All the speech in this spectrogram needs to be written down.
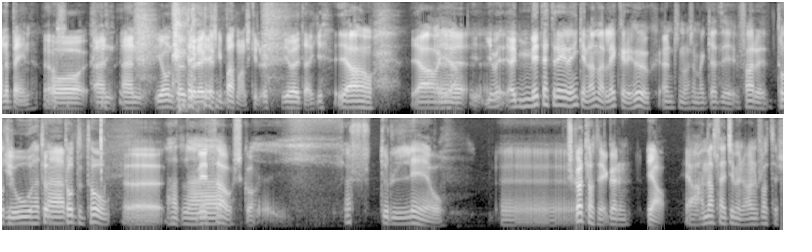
hann er bein Já. og, en, en Jón Haugur er kannski Batman skilur, ég veit það ekki Já, já, já, Eh, ég, ég veit, mitt eftir eiginlega engin annar leikar í hug en svona sem að geti farið tótu Jú, þarna, tó, tó, uh, þarna við þá, sko. Hjörtur Leo uh, Sköllótti, gaurinn. Já, Já, hann er alltaf í gyminu, hann er flottur.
